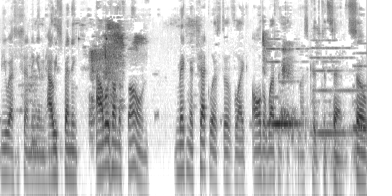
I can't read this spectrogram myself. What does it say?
the U.S. is sending in and how he's spending hours on the phone making a checklist of like all the weapons that the U.S. could could send. So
